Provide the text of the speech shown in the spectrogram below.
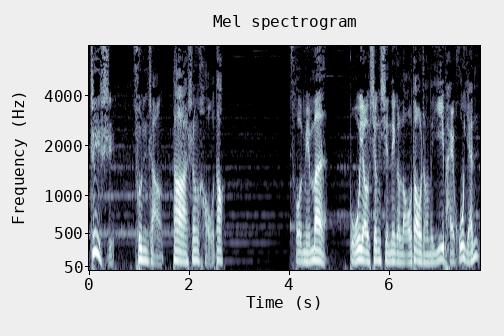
这时，村长大声吼道：“村民们，不要相信那个老道长的一派胡言。”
